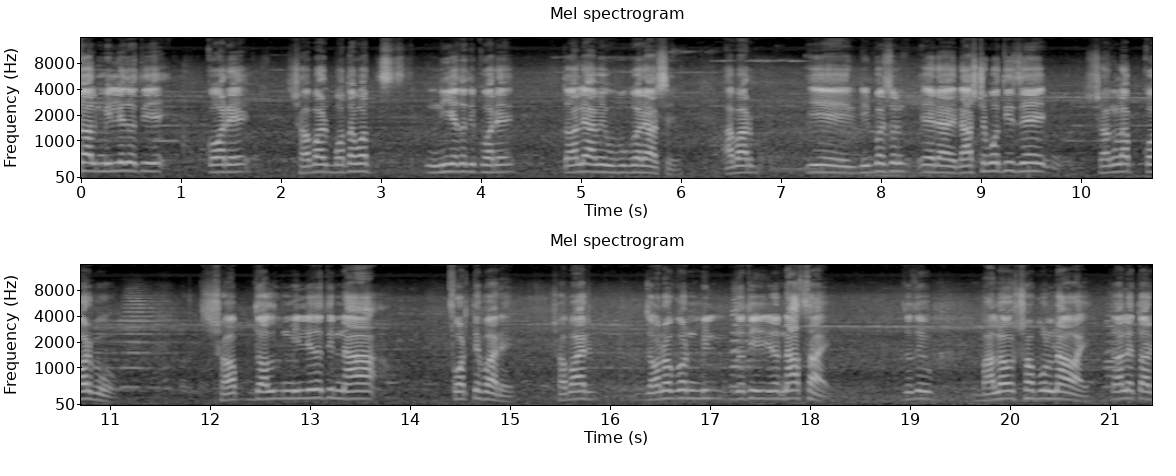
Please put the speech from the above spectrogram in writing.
দল মিলে যদি করে সবার মতামত নিয়ে যদি করে তাহলে আমি উপকারে আসে। আবার ইয়ে নির্বাচন রাষ্ট্রপতি যে সংলাপ করব সব দল মিলে যদি না করতে পারে, সবার জনগণ মিল যদি না চায়, যদি ভালো সফল না হয়, তাহলে তো আর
